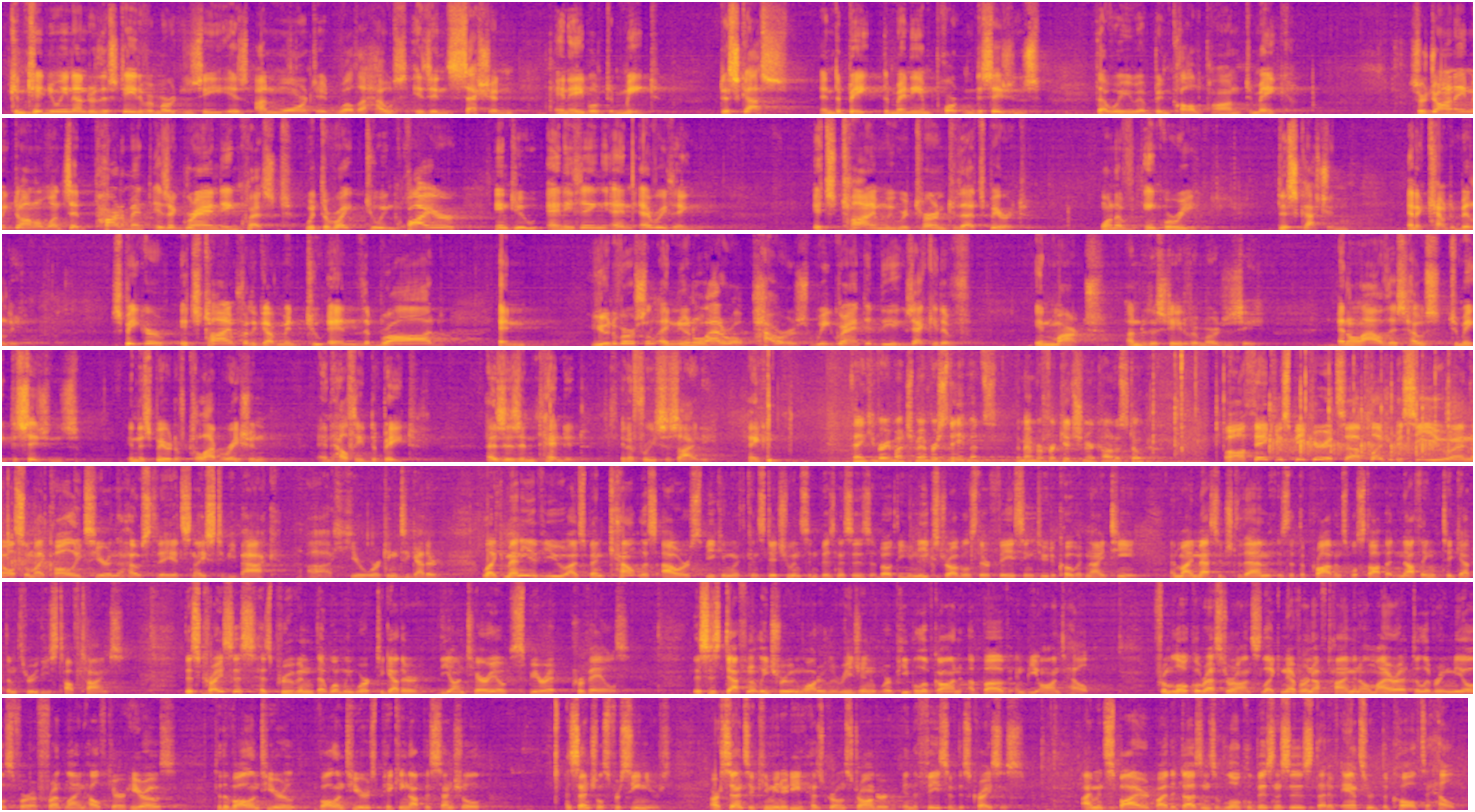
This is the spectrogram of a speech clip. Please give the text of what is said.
Continuing under the state of emergency is unwarranted while the House is in session and able to meet, discuss and debate the many important decisions that we have been called upon to make. Sir John A. Macdonald once said, Parliament is a grand inquest with the right to inquire into anything and everything. It's time we return to that spirit, one of inquiry, discussion, and accountability. Speaker, it's time for the government to end the broad and universal and unilateral powers we granted the executive in March under the state of emergency and allow this House to make decisions in the spirit of collaboration and healthy debate as is intended in a free society. Thank you. Thank you very much. Member statements. The member for Kitchener-Conestoga. Well, thank you, Speaker. It's a pleasure to see you and also my colleagues here in the House today. It's nice to be back uh, here working together. Like many of you, I've spent countless hours speaking with constituents and businesses about the unique struggles they're facing due to COVID-19, and my message to them is that the province will stop at nothing to get them through these tough times. This crisis has proven that when we work together, the Ontario spirit prevails. This is definitely true in Waterloo Region, where people have gone above and beyond to help. From local restaurants like Never Enough Time in Elmira delivering meals for our frontline healthcare heroes, to the volunteer, volunteers picking up essential, essentials for seniors. Our sense of community has grown stronger in the face of this crisis. I'm inspired by the dozens of local businesses that have answered the call to help.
